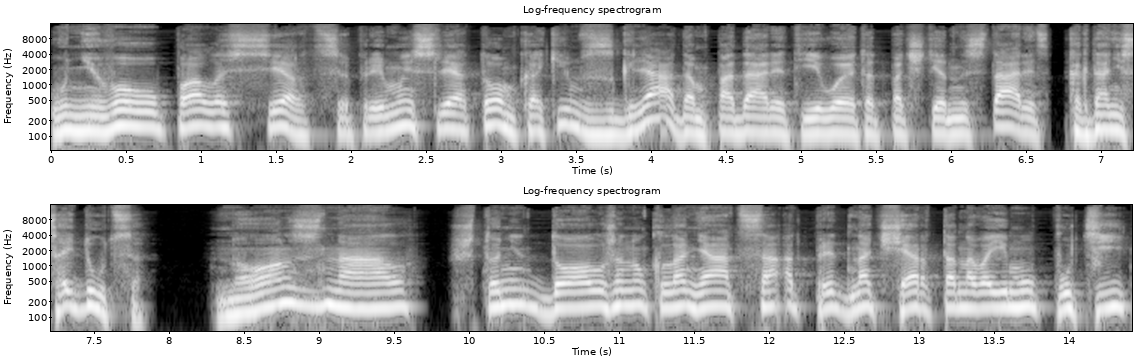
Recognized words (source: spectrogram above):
У него упало сердце при мысли о том, каким взглядом подарит его этот почтенный старец, когда они сойдутся. Но он знал, что не должен уклоняться от предначертанного ему пути.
